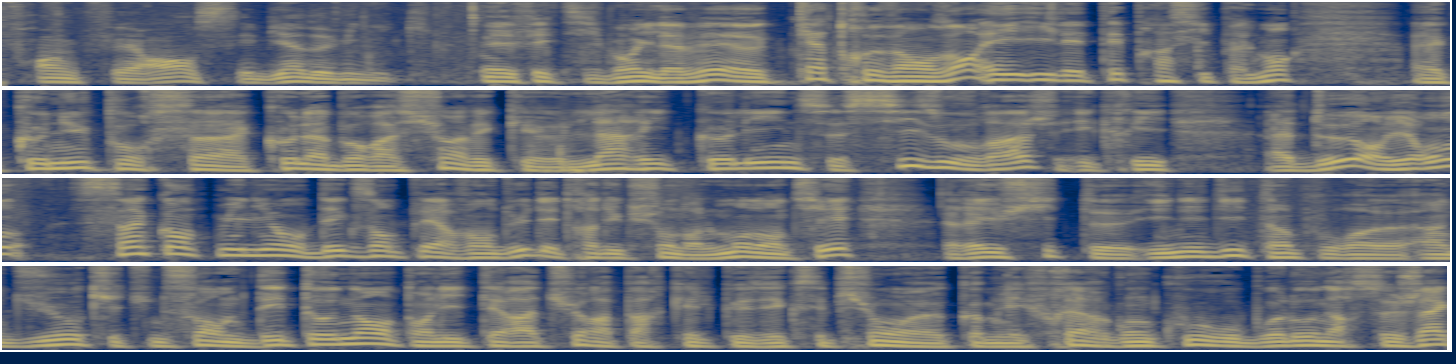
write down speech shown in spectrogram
Franck Ferrand, c'est bien Dominique. effectivement, il avait 80 euh, ans et il était principalement connu pour sa collaboration avec Larry Collins, six ouvrages écrits à deux, environ 50 millions d'exemplaires vendus, des traductions dans le monde entier, réussite inédite hein, pour un duo qui est une forme détonnante en littérature, à part quelques exceptions comme les frères Goncourt ou Boileau-Narcejac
